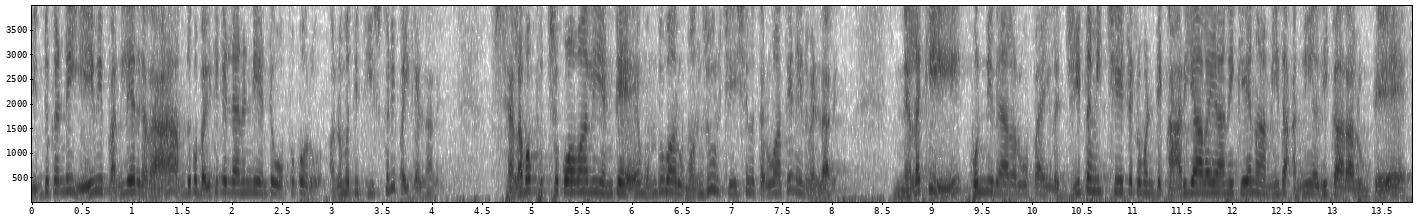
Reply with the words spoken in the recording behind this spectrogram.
ఎందుకంటే ఏమీ పని లేదు కదా అందుకు బయటికి వెళ్ళానండి అంటే ఒప్పుకోరు. అనుమతి తీసుకుని పైకి వెళ్ళాలి సెలవు పుచ్చుకోవాలి అంటే ముందు వారు మంజూరు చేసిన తరువాతే నేను వెళ్ళాలి. నెలకి కొన్ని వేల రూపాయల జీతం ఇచ్చేటటువంటి కార్యాలయానికే నా మీద అన్ని అధికారాలుంటే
